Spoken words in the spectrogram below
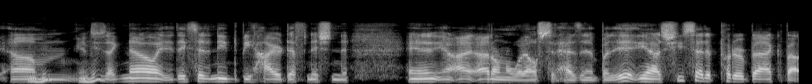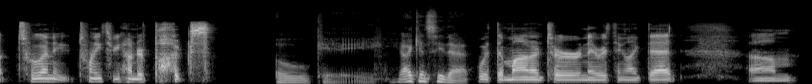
Um, mm-hmm. And mm-hmm. she's like, no, they said it needed to be higher definition. And you know, I, I don't know what else it has in it, but it, yeah, she said it put her back about 20, 2300 bucks. Okay, I can see that with the monitor and everything like that. Um,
